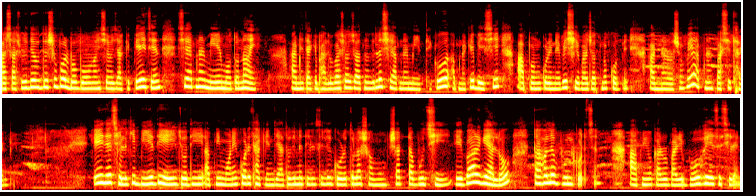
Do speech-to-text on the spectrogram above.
আর শাশুড়িদের উদ্দেশ্যে বলব, বৌমা হিসেবে যাকে পেয়েছেন, সে আপনার মেয়ের মতো নয়। আপনি তাকে ভালোবাসা ও যত্ন দিলে সে আপনার মেয়ের থেকেও আপনাকে বেশি আপন করে নেবে, সেবা যত্ন করবে, আপনার অসহায় আপনার পাশে থাকবে। এই যে ছেলেকে বিয়ে দিয়েই যদি আপনি মনে করে থাকেন যে এতদিনে তিল তিলে গড়ে তোলা সংসারটা বুঝি, এবার গেল, তাহলে ভুল করছেন। আপনিও কারোর বাড়ির বউ হয়ে এসেছিলেন।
